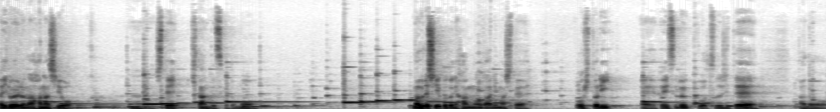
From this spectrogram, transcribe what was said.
いろいろな話を、うん、してきたんですけども、まあ嬉しいことに反応がありましてお一人、えー、Facebook を通じてあの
